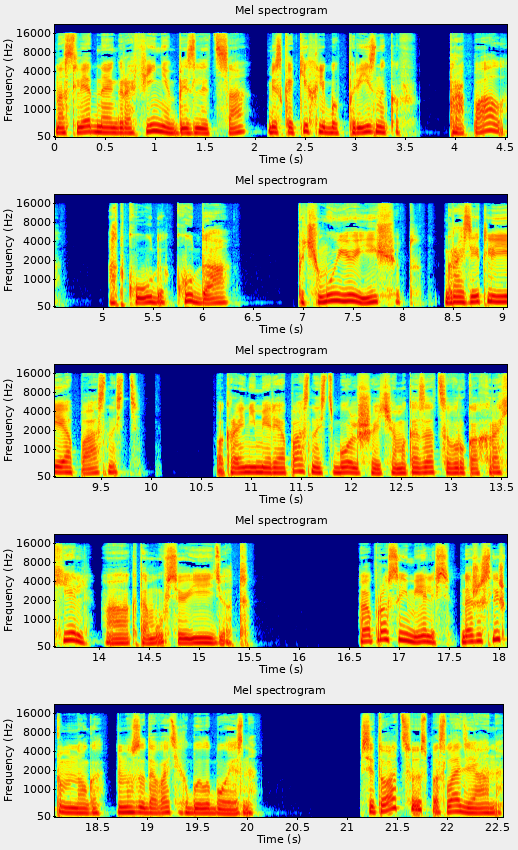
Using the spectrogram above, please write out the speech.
Наследная графиня без лица, без каких-либо признаков, пропала. Откуда? Куда? Почему ее ищут? Грозит ли ей опасность? По крайней мере, опасность большая, чем оказаться в руках Рахель, а к тому все и идет. Вопросы имелись, даже слишком много, но задавать их было боязно. Ситуацию спасла Диана.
